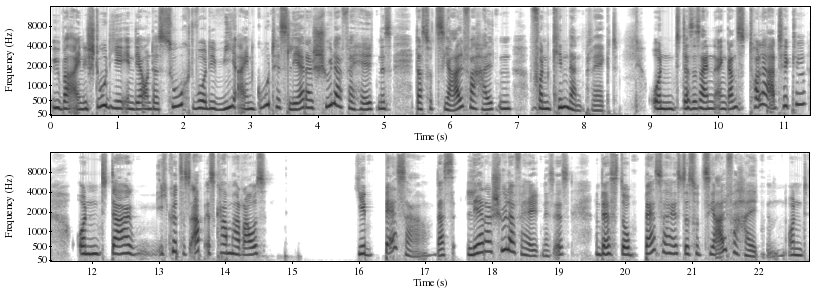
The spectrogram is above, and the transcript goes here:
über eine Studie, in der untersucht wurde, wie ein gutes Lehrer-Schüler-Verhältnis das Sozialverhalten von Kindern prägt. Und das ist ein, ein ganz toller Artikel. Und da, ich kürze es ab, es kam heraus, je besser das Lehrer-Schüler-Verhältnis ist, desto besser ist das Sozialverhalten. Und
